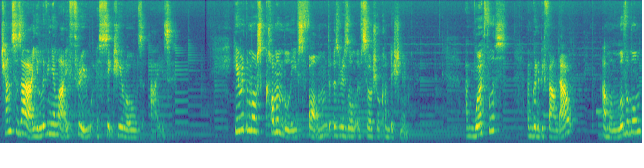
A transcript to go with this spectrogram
chances are you're living your life through a six year old's eyes. Here are the most common beliefs formed as a result of social conditioning I'm worthless, I'm going to be found out, I'm unlovable,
